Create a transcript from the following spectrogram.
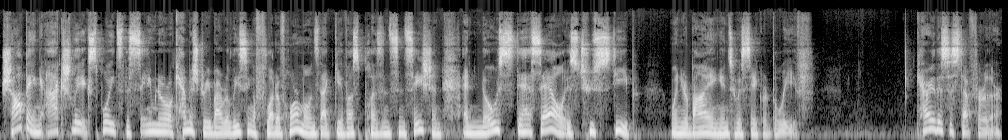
Shopping actually exploits the same neurochemistry by releasing a flood of hormones that give us pleasant sensation, and no st- sale is too steep when you're buying into a sacred belief. Carry this a step further.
